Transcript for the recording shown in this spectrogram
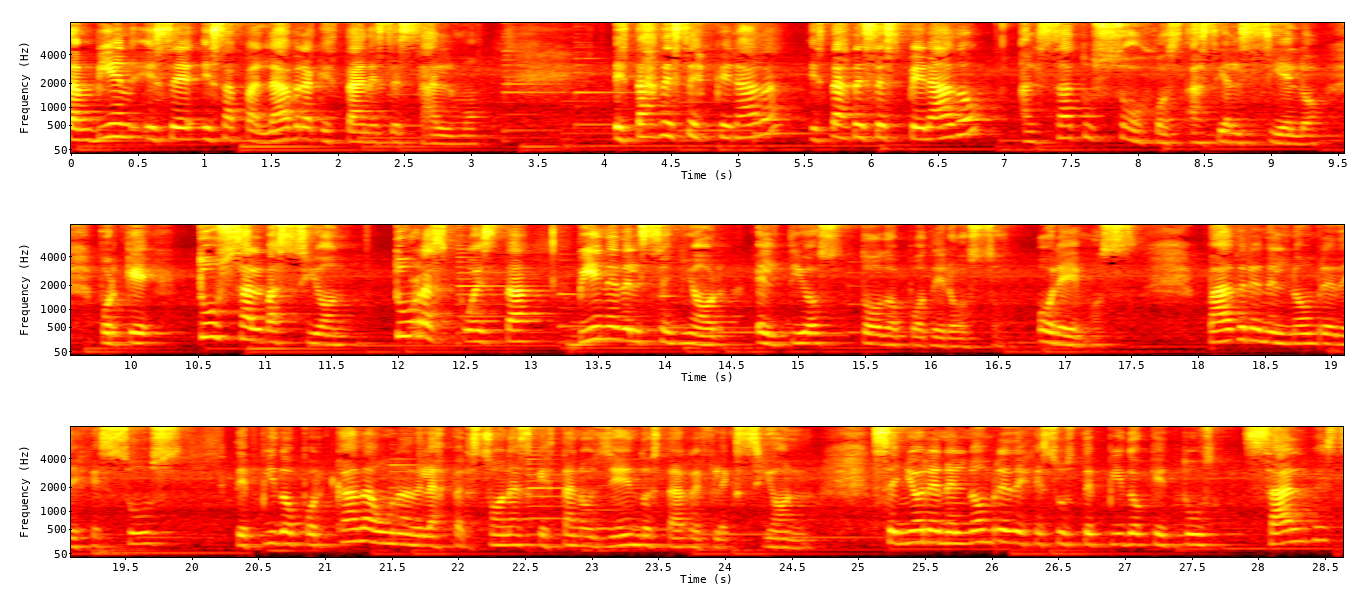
también ese, esa palabra que está en ese salmo. ¿Estás desesperada? ¿Estás desesperado? Alza tus ojos hacia el cielo, porque tu salvación, tu respuesta viene del Señor, el Dios Todopoderoso. Oremos. Padre, en el nombre de Jesús, te pido por cada una de las personas que están oyendo esta reflexión. Señor, en el nombre de Jesús te pido que tú salves,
